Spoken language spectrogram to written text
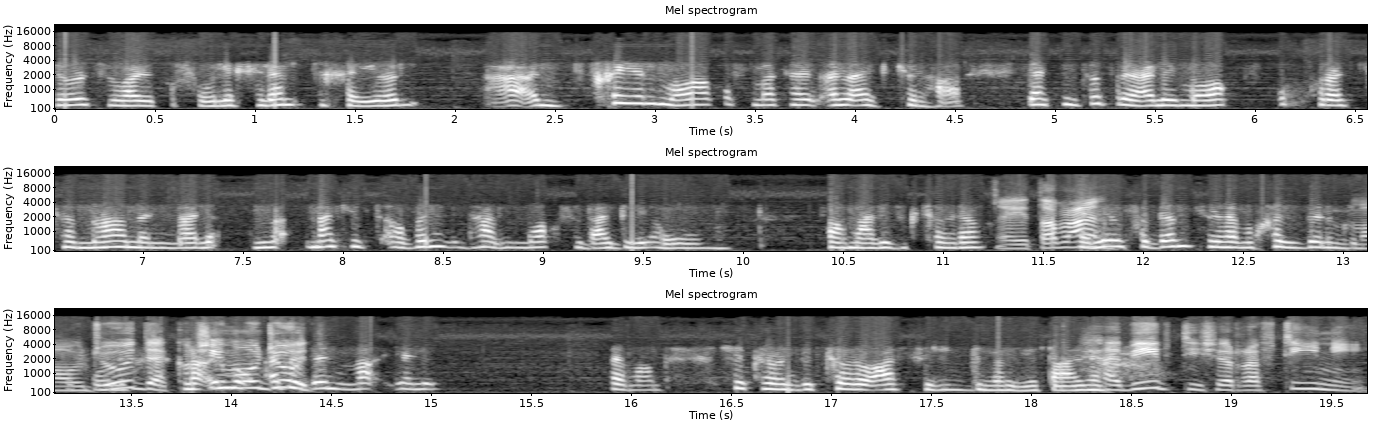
دورة الوعي الطفولي خلال التخيل تخيل مواقف مثلا أنا أذكرها لكن تطري علي مواقف أخرى تماما ما, ما, ما كنت أظن ان هذه المواقف بعقلي أو فاهمه علي دكتورة؟ أي طبعا. يعني انصدمت إنها مخزنة موجودة كل شيء موجود. ما يعني تمام. شكرا دكتورة واسفه جدا على حبيبتي شرفتيني.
